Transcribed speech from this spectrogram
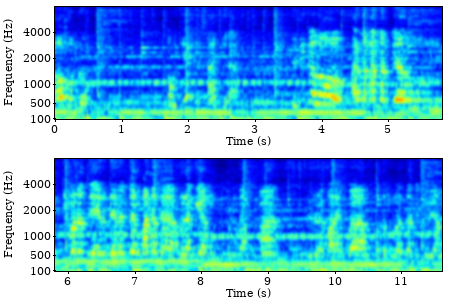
kaos oblong oh dia biasa aja. Jadi kalau anak-anak yang gimana daerah-daerah itu yang panas ya apalagi yang terutama daerah Palembang Kota Selatan itu yang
